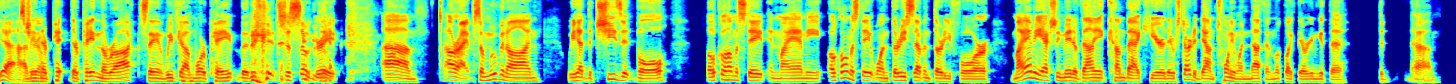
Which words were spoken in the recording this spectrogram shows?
Yeah, It's I mean they're they're painting the rock, saying we've got more paint. That it's just so great. um, all right, so moving on, we had the Cheez It Bowl, Oklahoma State and Miami. Oklahoma State won 37-34. Miami actually made a valiant comeback here. They were started down twenty one nothing. Looked like they were going to get the the um,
